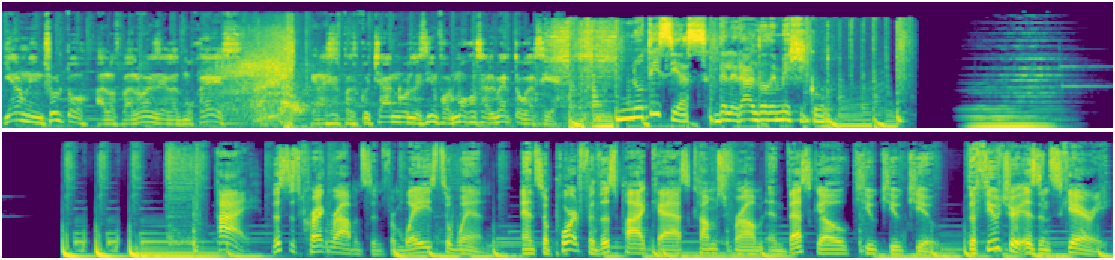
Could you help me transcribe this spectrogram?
y era un insulto a los valores de las mujeres. Gracias por escucharnos, les informó José Alberto García. Noticias del Heraldo de México. Hi, this is Craig Robinson from Ways to Win, and support for this podcast comes from Invesco QQQ. The future isn't scary,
